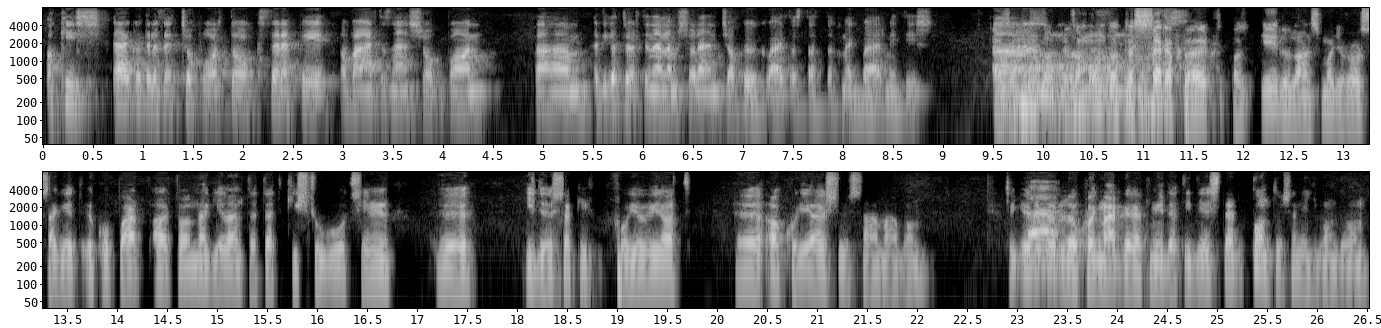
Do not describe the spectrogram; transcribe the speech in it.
a kis elkötelezett csoportok szerepét a változásokban, um, eddig a történelem során csak ők változtattak meg bármit is. Ez a, a, ez a mondat ez szerepelt az Élőlánc Magyarországért Ökopárt által megjelentetett Kisúgó című ö, időszaki folyóirat ö, akkori első számában. Úgyhogy örülök, hogy Margaret Meadet idézted, pontosan így gondolom.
